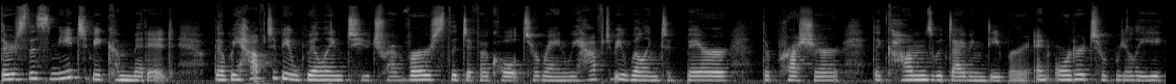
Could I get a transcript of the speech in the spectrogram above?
There's this need to be committed that we have to be willing to traverse the difficult terrain. We have to be willing to bear the pressure that comes with diving deeper in order to really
